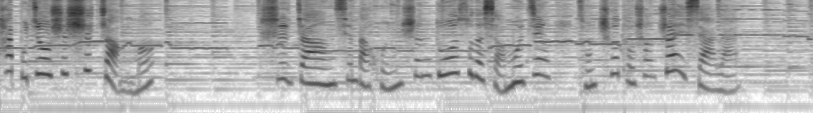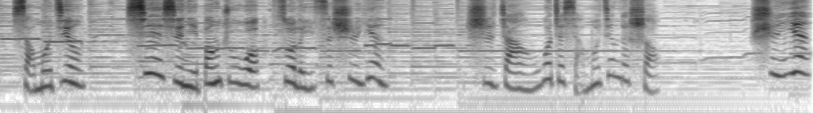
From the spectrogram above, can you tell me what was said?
他不就是市长吗？市长先把浑身哆嗦的小墨镜从车头上拽下来。小墨镜，谢谢你帮助我做了一次试验。市长握着小墨镜的手，试验，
